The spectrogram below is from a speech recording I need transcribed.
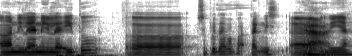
eh, nilai-nilai itu eh, seperti apa Pak teknis eh, Nah, ininya?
